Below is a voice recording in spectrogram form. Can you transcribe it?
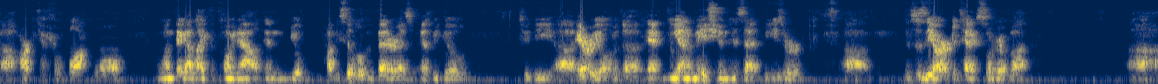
uh, architectural block wall. One thing I'd like to point out, and you'll probably see a little bit better as, as we go to the uh, aerial or the the animation, is that these are uh, this is the architect's sort of a, uh,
